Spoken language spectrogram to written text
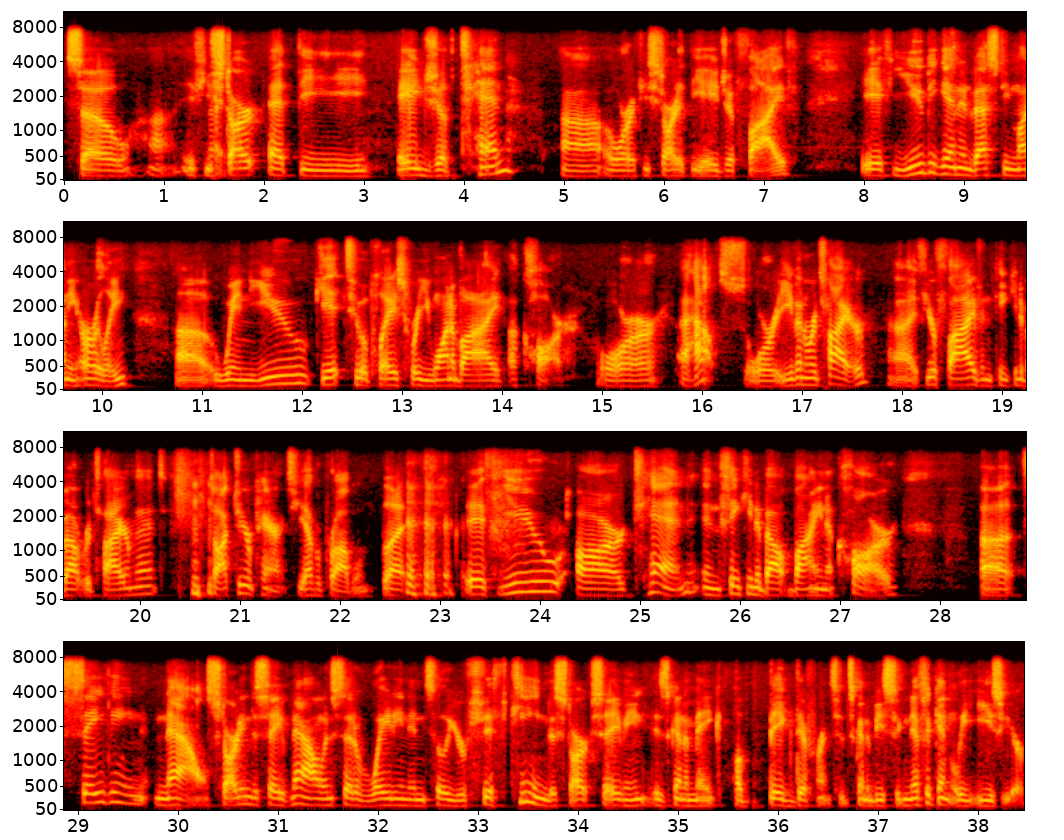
So uh, if you right. start at the age of 10, uh, or if you start at the age of five, if you begin investing money early, uh, when you get to a place where you want to buy a car or a house or even retire. Uh, if you're five and thinking about retirement, talk to your parents. You have a problem. But if you are 10 and thinking about buying a car, uh, saving now, starting to save now instead of waiting until you're 15 to start saving is going to make a big difference. It's going to be significantly easier.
